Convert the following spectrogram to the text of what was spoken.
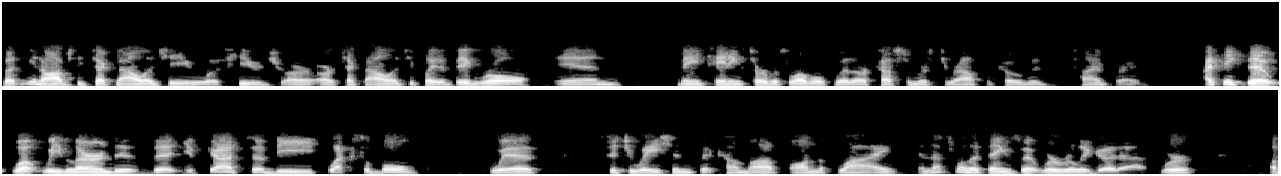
but you know, obviously technology was huge. Our, our technology played a big role in maintaining service levels with our customers throughout the COVID timeframe. I think that what we learned is that you've got to be flexible with situations that come up on the fly. And that's one of the things that we're really good at. We're a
